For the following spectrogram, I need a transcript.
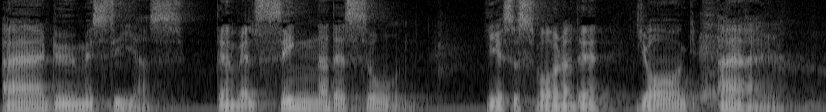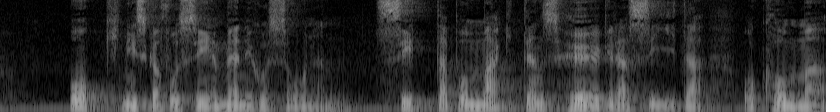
Är du Messias, den välsignade son? Jesus svarade, jag är. Och ni ska få se Människosonen sitta på maktens högra sida och komma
